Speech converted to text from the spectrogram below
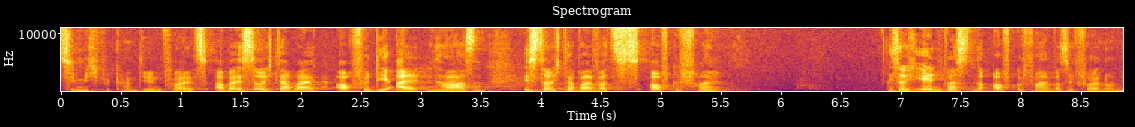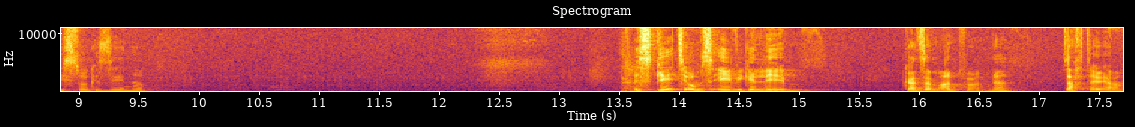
Ziemlich bekannt jedenfalls. Aber ist euch dabei, auch für die alten Hasen, ist euch dabei was aufgefallen? Ist euch irgendwas aufgefallen, was ihr vorher noch nicht so gesehen habt? Es geht ums ewige Leben. Ganz am Anfang, ne? sagt er ja.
